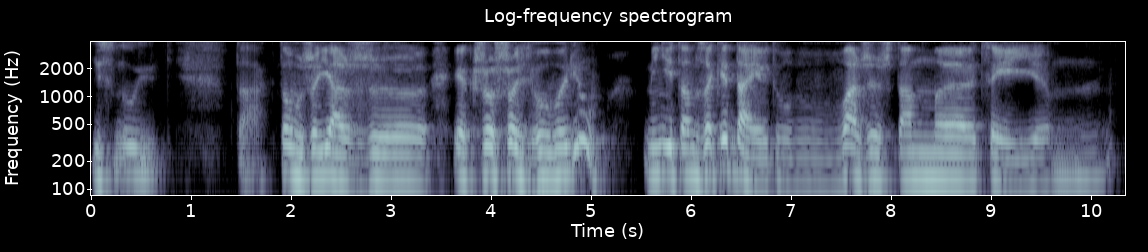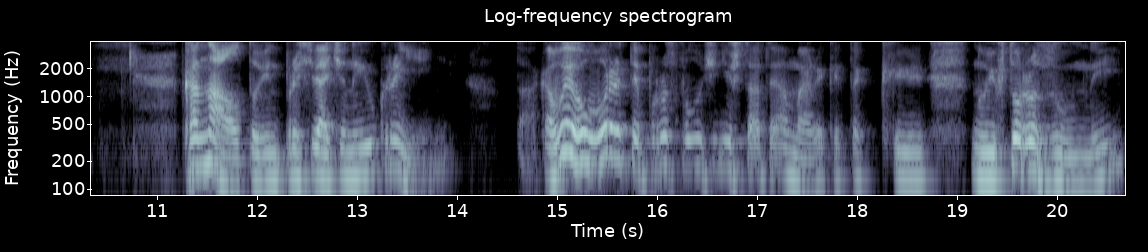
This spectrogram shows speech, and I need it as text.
існують. Так, тому що я ж, е, якщо щось говорю, мені там закидають, вас там е, цей ем, канал, то він присвячений Україні. Так, а ви говорите про Сполучені Штати Америки. Так, е, ну і хто розумний,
